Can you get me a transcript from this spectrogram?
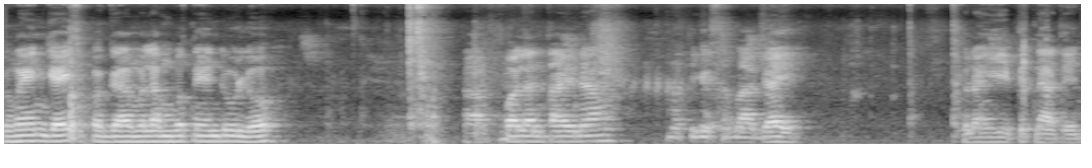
So ngayon guys, pag ah, malambot na yung dulo, uh, kuha tayo ng matigas na bagay. Ito lang iipit natin.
